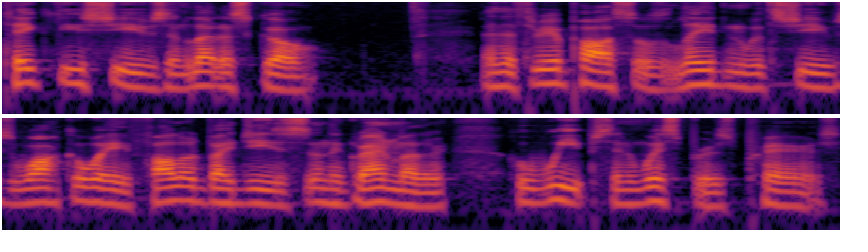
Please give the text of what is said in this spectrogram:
Take these sheaves and let us go. And the three apostles, laden with sheaves, walk away, followed by Jesus and the grandmother, who weeps and whispers prayers.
